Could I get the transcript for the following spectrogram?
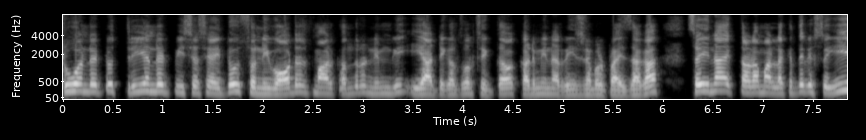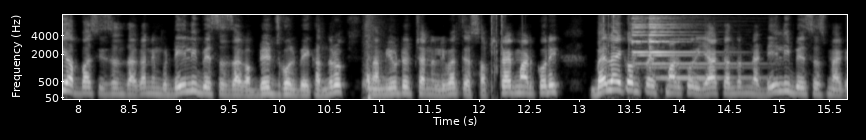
two hundred to three hundred pieces ಆಯಿತು. ಸೊ ನೀವು ಆರ್ಡರ್ ಮಾಡ್ಕೊಂಡ್ರು ನಿಮ್ಗೆ ಈ ಆರ್ಟಿಕಲ್ಸ್ಗಳು ಸಿಗ್ತಾವ, ಕಡಿಮೆನ ರೀಸನಬಲ್ ಪ್ರೈಸ್ ಆಗ ಸೊ ಇನ್ನ ತಡ ಮಾಡ್ಲಕತ್ತೀರಿ? ಸೊ ಈ ಹಬ್ಬ ಸೀಸನ್ದಾಗ ನಿಮ್ಗೆ ಡೈಲಿ ಬೇಸಸ್ದಾಗ ಅಪ್ಡೇಟ್ಸ್ಗಳು ಬೇಕಂದ್ರು ನಮ್ಮ ಯೂಟ್ಯೂಬ್ ಚಾನಲ್ ಇವತ್ತೇ ಸಬ್ಸ್ಕ್ರೈಬ್ ಮಾಡ್ಕೊರಿ. ಬೆಲ್ ಐಕಾನ್ ಪ್ರೆಸ್ ಮಾಡ್ಕೊರಿ. ಯಾಕಂದ್ರೆ ನಾ ಡೈಲಿ ಬೇಸಿಸ್ ಮ್ಯಾಗ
